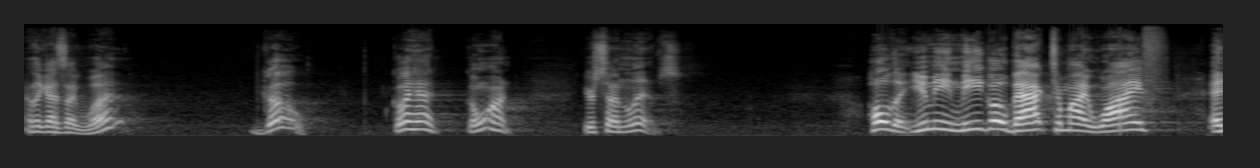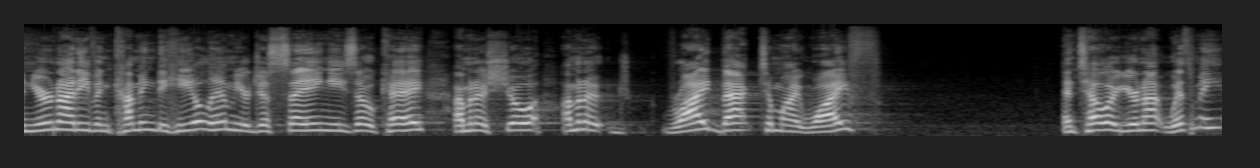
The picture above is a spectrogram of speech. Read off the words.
And the guy's like, What? Go. Go ahead. Go on. Your son lives. Hold it. You mean me go back to my wife and you're not even coming to heal him? You're just saying he's okay? I'm going to show, I'm going to ride back to my wife and tell her you're not with me?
